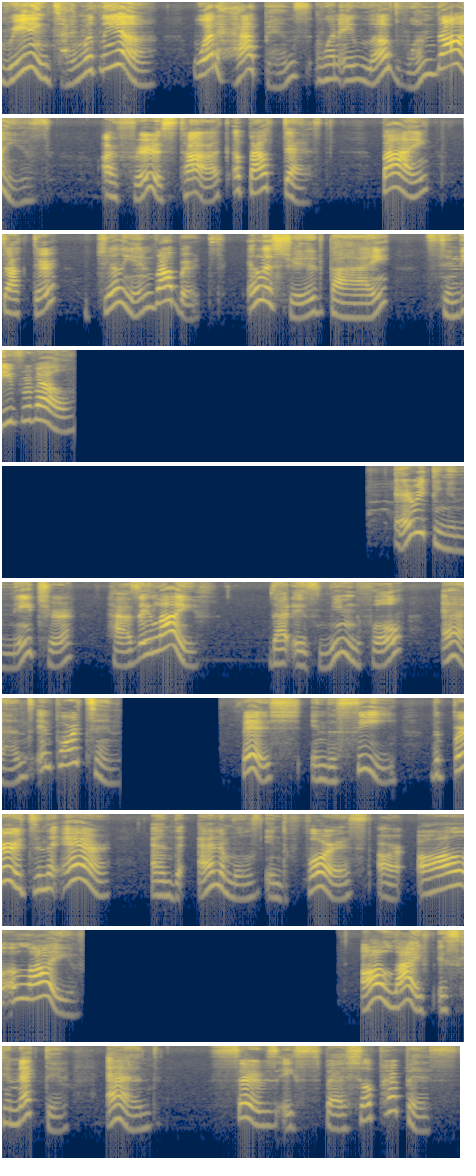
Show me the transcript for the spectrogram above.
Reading time with Lea. What happens when a loved one dies? Our first talk about death by Dr. Jillian Roberts, illustrated by Cindy Revell. Everything in nature has a life that is meaningful and important. Fish in the sea, the birds in the air, and the animals in the forest are all alive. All life is connected and serves a special purpose.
